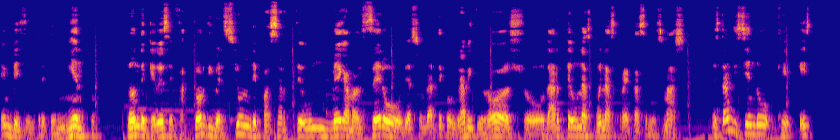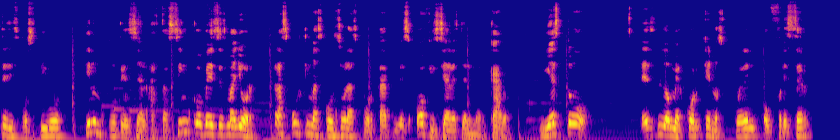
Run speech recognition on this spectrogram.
en vez de entretenimiento? ¿Dónde quedó ese factor diversión de pasarte un Mega Man Zero, de asombrarte con Gravity Rush o darte unas buenas retas en Smash? Están diciendo que este dispositivo tiene un potencial hasta 5 veces mayor a las últimas consolas portátiles oficiales del mercado. Y esto es lo mejor que nos pueden ofrecer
